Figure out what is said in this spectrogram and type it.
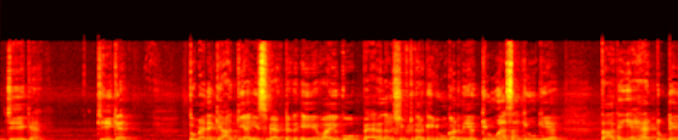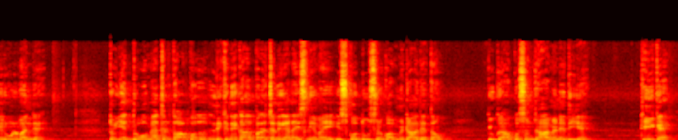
जे कैप ठीक है? तो मैंने क्या किया, इस वेक्टर ए वाई को पैरेलल शिफ्ट करके यूँ कर दिया। क्यों ऐसा क्यों किया ताकि ये हेड टू टे रूल बन जाए। तो ये दो मेथड तो आपको लिखने का पता चलेगा ना, इसलिए मैं इसको दूसरे को अब मिटा देता हूँ। क्योंकि आपको समझा मैंने दिया है। ठीक है?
